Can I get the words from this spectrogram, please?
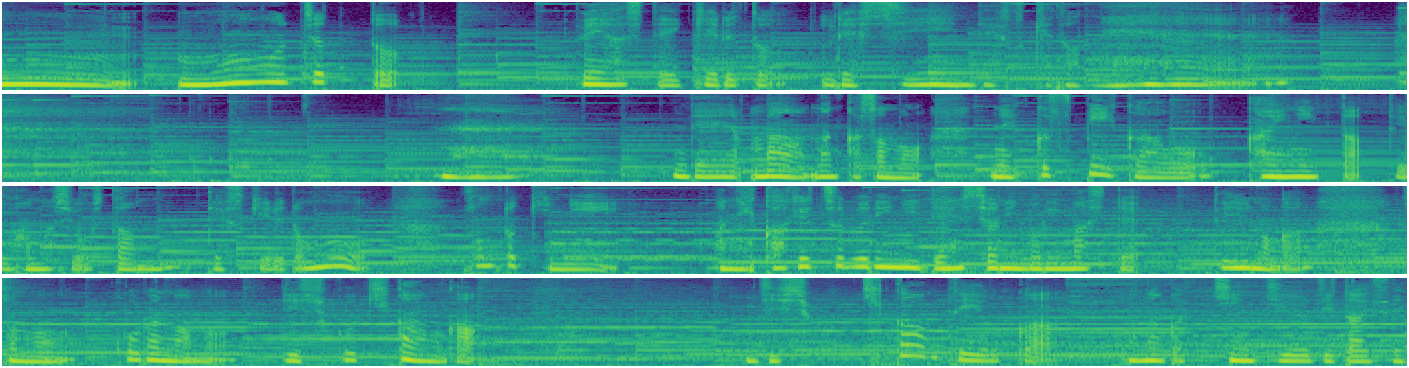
んもうちょっと増やしていけると嬉しいんですけどね。うん。でまあなんかそのネックスピーカーを買いに行ったっていう話をしたんですけれどもその時に2ヶ月ぶりに電車に乗りましてっていうのがそのコロナの自粛期間が自粛期間っていうかなんか緊急事態宣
